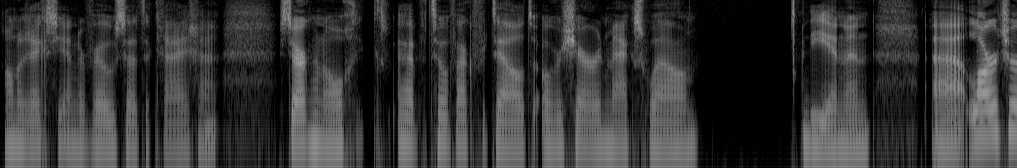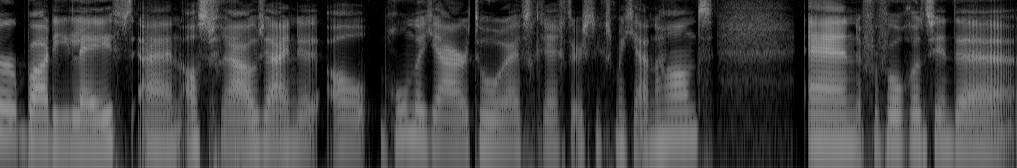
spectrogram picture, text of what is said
anorexia nervosa te krijgen. Sterker nog, ik heb het zo vaak verteld over Sharon Maxwell die in een uh, larger body leeft en als vrouw zijnde al 100 jaar te horen heeft gekregen, er is niks met je aan de hand. En vervolgens in de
